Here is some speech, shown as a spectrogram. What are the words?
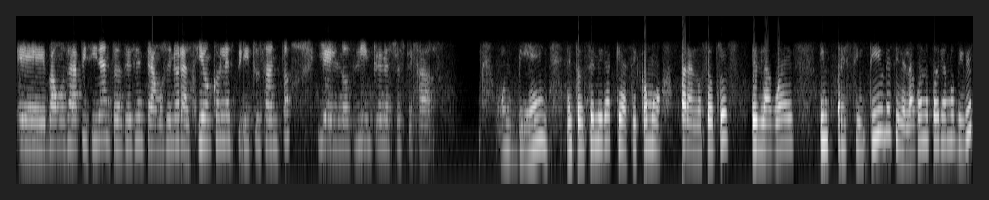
eh, vamos a la piscina, entonces entramos en oración con el Espíritu Santo y Él nos limpia nuestros pecados. Muy bien. Entonces mira que así como para nosotros el agua es imprescindible, sin el agua no podríamos vivir,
